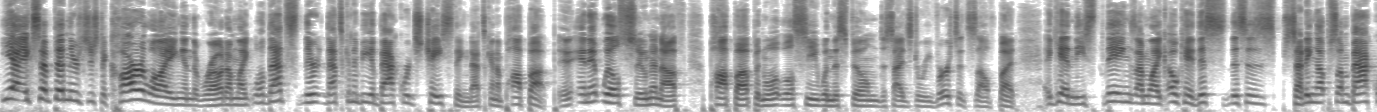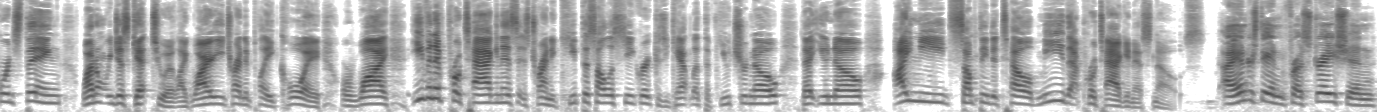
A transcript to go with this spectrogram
Yeah, except then there's just a car lying in the road. I'm like, well, that's there. That's going to be a backwards chase thing. That's going to pop up, and, it will soon enough pop up, and we'll we'll see when this film decides to reverse itself. But again, these things, I'm like, okay, this this is setting up some backwards thing. Why don't we just get to it? Like, why are you trying to play coy, or why? Even if protagonist is trying to keep this all a secret because you can't let the future know that you know, I need something to tell me that protagonist knows. I understand frustration,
